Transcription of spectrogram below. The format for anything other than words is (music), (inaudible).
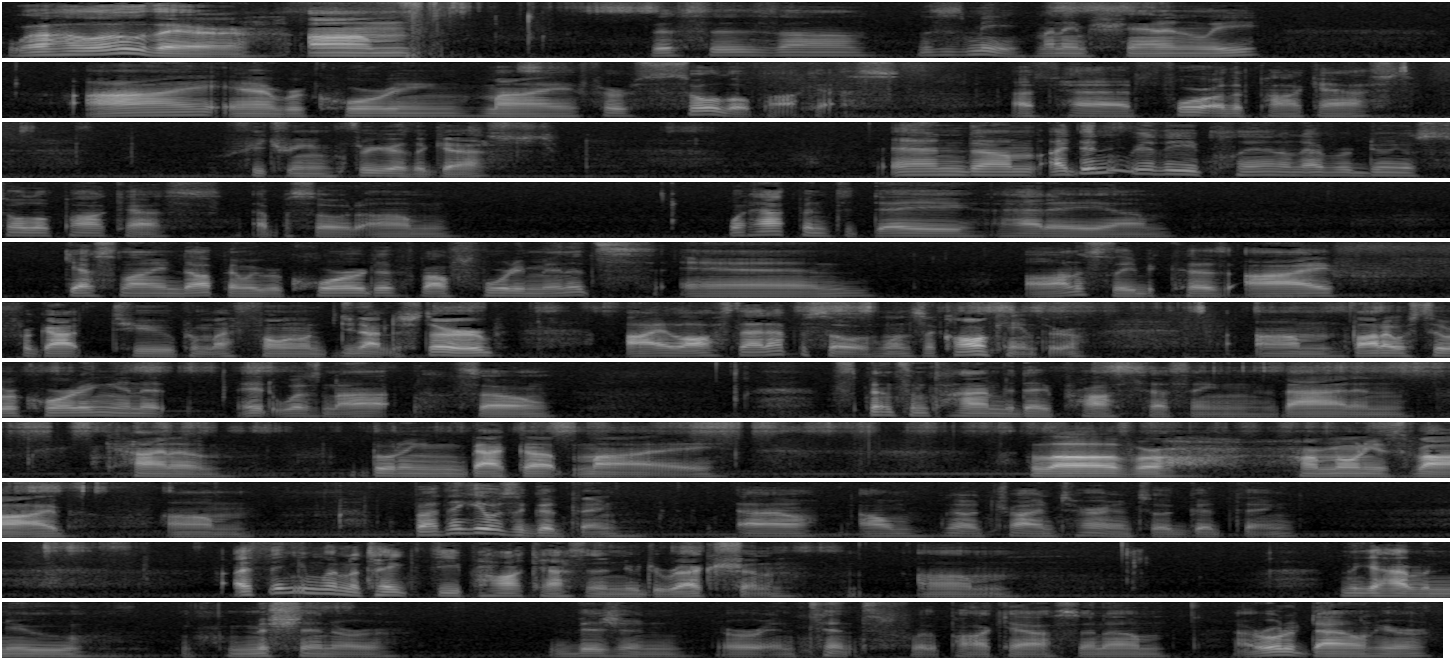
Well, hello there. Um, this is um, this is me. My name's Shannon Lee. I am recording my first solo podcast. I've had four other podcasts featuring three other guests, and um, I didn't really plan on ever doing a solo podcast episode. Um, what happened today? I had a um, guests lined up and we recorded for about 40 minutes. And honestly because I forgot to put my phone on do not disturb I lost that episode once a call came through. Um, thought I was still recording and it it was not. So spent some time today processing that and kind of building back up my love or harmonious vibe. Um, but I think it was a good thing. Uh, I'm going to try and turn it into a good thing. I think I'm going to take the podcast in a new direction. Um, I think I have a new mission or vision or intent for the podcast, and um, I wrote it down here.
